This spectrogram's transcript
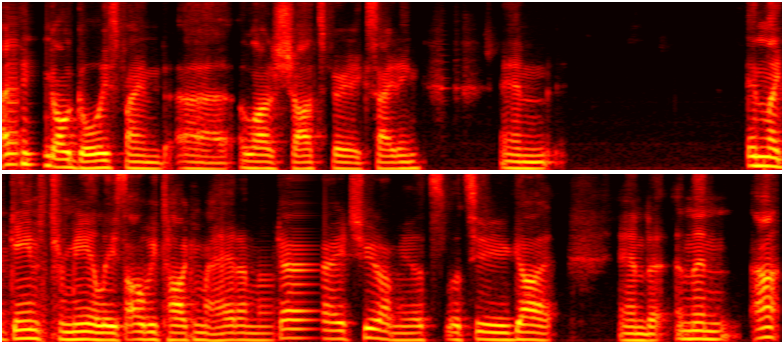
I think all goalies find uh, a lot of shots very exciting, and in like games for me at least, I'll be talking in my head. I'm like, all right, shoot on me. Let's let's see what you got, and and then uh,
